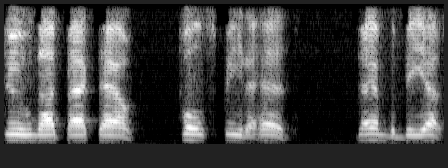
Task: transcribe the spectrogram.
Do not back down. Full speed ahead. Damn the BS.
